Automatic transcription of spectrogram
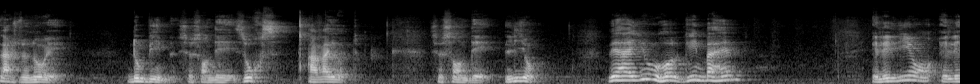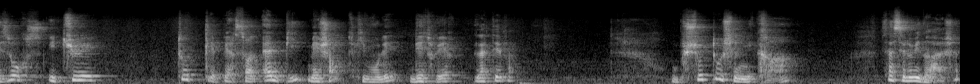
l'arche de Noé, dubim, ce sont des ours, arayot, ce sont des lions. Et les lions et les ours, ils tuaient toutes les personnes impies, méchantes, qui voulaient détruire la Teva. Mikra, ça c'est le Midrash. Hein.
